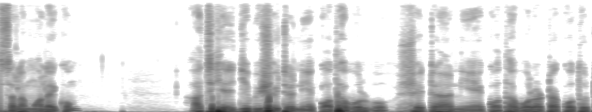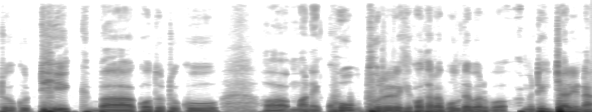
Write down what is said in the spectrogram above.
আসসালামু আলাইকুম। আজকে যে বিষয়টা নিয়ে কথা বলব, সেটা নিয়ে কথা বলাটা কতটুকু ঠিক বা কতটুকু মানে ক্ষোভ ধরে রেখে কথাটা বলতে পারব, আমি ঠিক জানি না।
